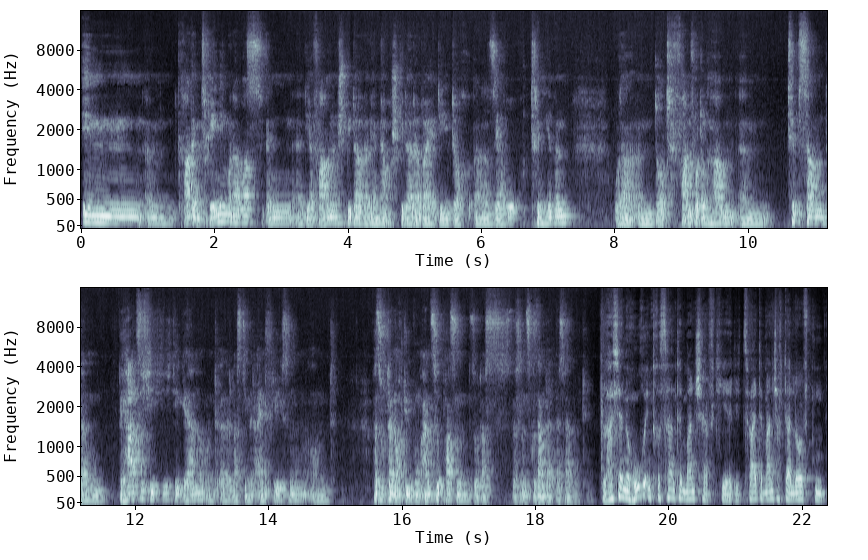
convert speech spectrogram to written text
In, ähm, gerade im Training oder was, wenn äh, die erfahrenen Spieler, weil wir haben ja auch Spieler dabei, die doch äh, sehr hoch trainieren oder ähm, dort Verantwortung haben, ähm, Tipps haben, dann beherzige ich die gerne und äh, lasse die mit einfließen und versuche dann auch die Übung anzupassen, so dass das insgesamt halt besser wird. Du hast ja eine hochinteressante Mannschaft hier. Die zweite Mannschaft, da läuft ein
